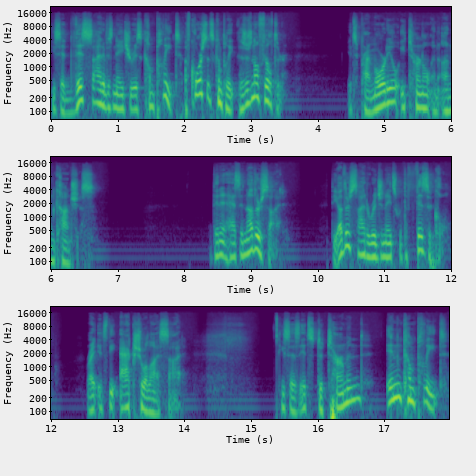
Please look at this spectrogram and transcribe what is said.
He said this side of his nature is complete. Of course, it's complete because there's no filter. It's primordial, eternal, and unconscious. Then it has another side. The other side originates with the physical, right? It's the actualized side. He says it's determined, incomplete,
